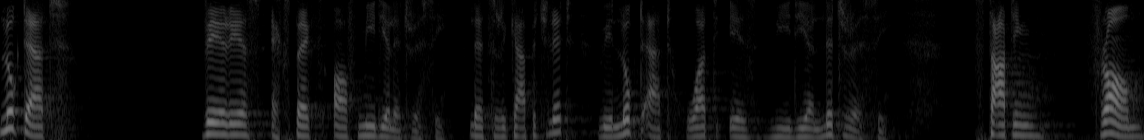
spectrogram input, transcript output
looked at various aspects of media literacy. Let's recapitulate. We looked at what is media literacy, starting from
